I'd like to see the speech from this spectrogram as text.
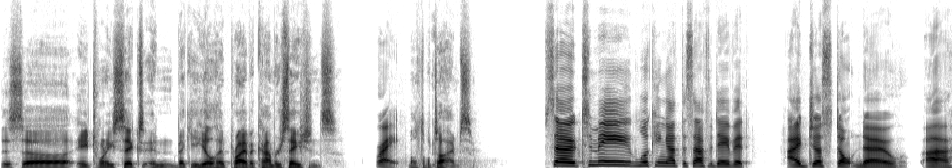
this uh, 826 and Becky Hill had private conversations Right. multiple times. So to me, looking at this affidavit, I just don't know uh,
